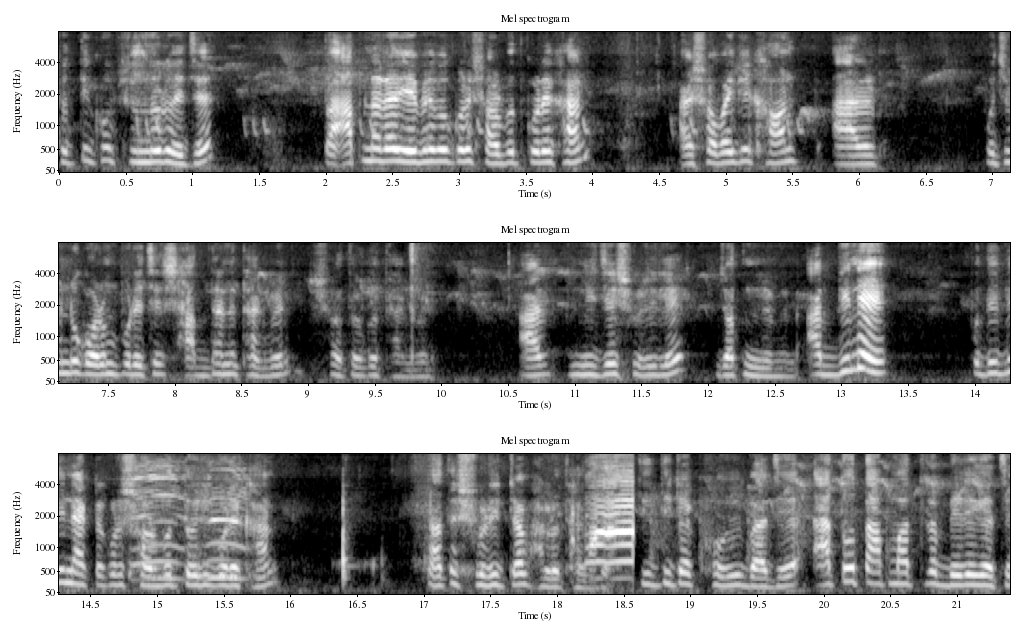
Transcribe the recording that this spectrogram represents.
সত্যি খুব সুন্দর হয়েছে। তো আপনারাও এভাবে করে শরবত করে খান আর সবাইকে খান আর প্রচণ্ড গরম পড়েছে, সাবধানে থাকবেন, সতর্ক থাকবেন। আর নিজের শরীরে যত্ন নেবেন। আর দিনে, প্রতিদিন একটা করে শরবত তৈরি করে খান। তাতে শরীরটা ভালো থাকবে। তিতিটা খুবই বাজে। এত তাপমাত্রা বেড়ে গেছে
